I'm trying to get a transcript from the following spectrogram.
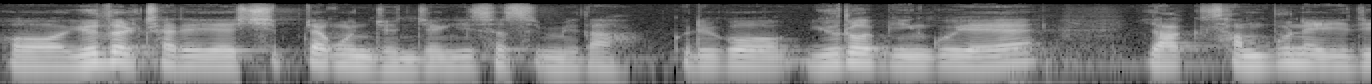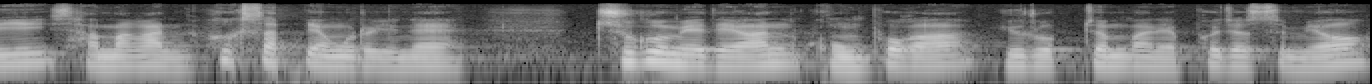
어, 8차례의 십자군 전쟁이 있었습니다. 그리고 유럽 인구의 약 3분의 1이 사망한 흑사병으로 인해 죽음에 대한 공포가 유럽 전반에 퍼졌으며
